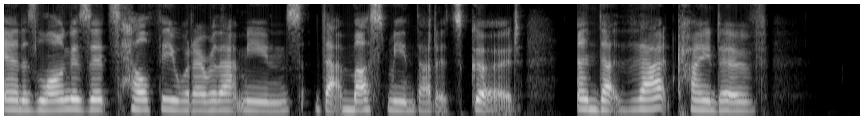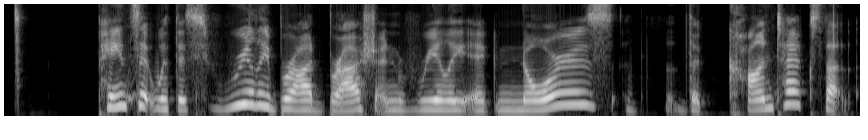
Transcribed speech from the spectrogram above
and as long as it's healthy whatever that means that must mean that it's good and that that kind of paints it with this really broad brush and really ignores the context that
